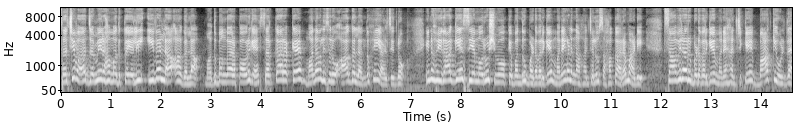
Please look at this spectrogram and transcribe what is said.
ಸಚಿವ ಜಮೀರ್ ಅಹಮದ್ ಕೈಯಲ್ಲಿ ಇವೆಲ್ಲ ಆಗಲ್ಲ. ಮಧು ಬಂಗಾರಪ್ಪ ಅವರಿಗೆ ಸರ್ಕಾರಕ್ಕೆ ಮನವೊಲಿಸಲು ಆಗಲ್ಲ ಎಂದು ಹೀಯಾಳಿಸಿದ್ರು. ಇನ್ನು ಹೀಗಾಗಿಯೇ ಸಿಎಂ ಅವರು ಶಿವಮೊಗ್ಗಕ್ಕೆ ಬಂದು ಬಡವರಿಗೆ ಮನೆಗಳನ್ನು ಹಂಚಲು ಸಹಕಾರ ಮಾಡಿ. ಸಾವಿರಾರು ಬಡವರಿಗೆ ಮನೆ ಹಂಚಿಕೆ ಬಾಕಿ ಉಳಿದೆ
